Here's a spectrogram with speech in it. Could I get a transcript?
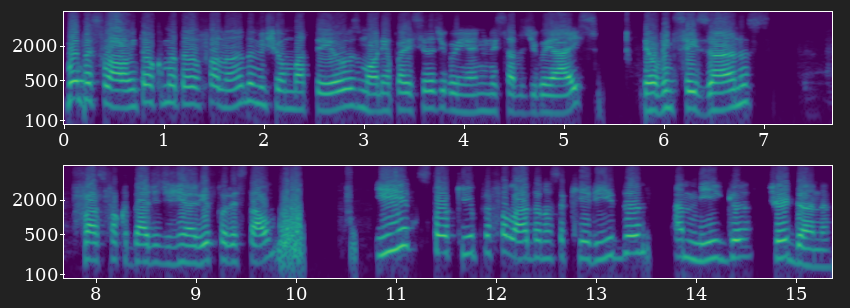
Bom, pessoal, então, como eu estava falando, me chamo Matheus, moro em Aparecida de Goiânia, no estado de Goiás. Tenho 26 anos, faço faculdade de Engenharia Florestal e estou aqui para falar da nossa querida amiga Jordana.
